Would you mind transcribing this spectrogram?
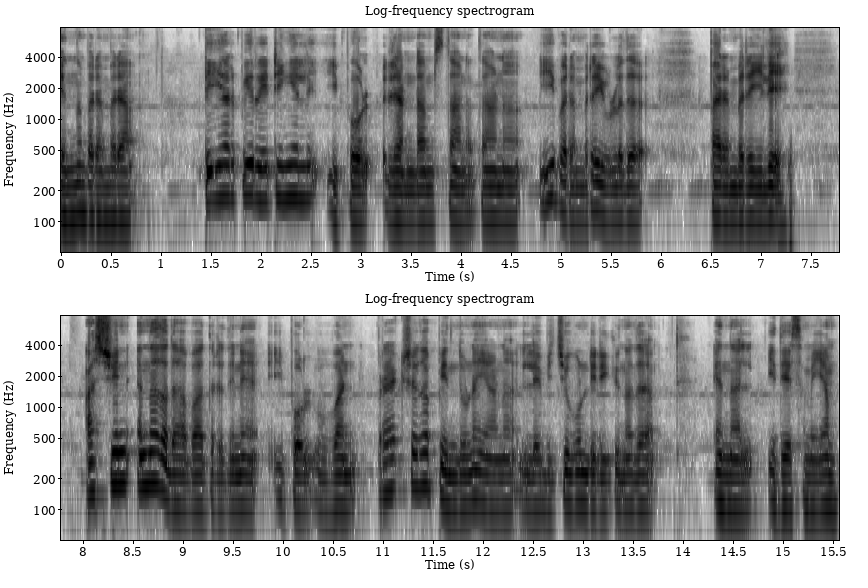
എന്ന പരമ്പര. ടി ആർ പി റേറ്റിംഗിൽ ഇപ്പോൾ രണ്ടാം സ്ഥാനത്താണ് ഈ പരമ്പരയുള്ളത്. പരമ്പരയിലെ അശ്വിൻ എന്ന കഥാപാത്രത്തിന് ഇപ്പോൾ വൻ പ്രേക്ഷക പിന്തുണയാണ് ലഭിച്ചുകൊണ്ടിരിക്കുന്നത്. എന്നാൽ ഇതേ സമയം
